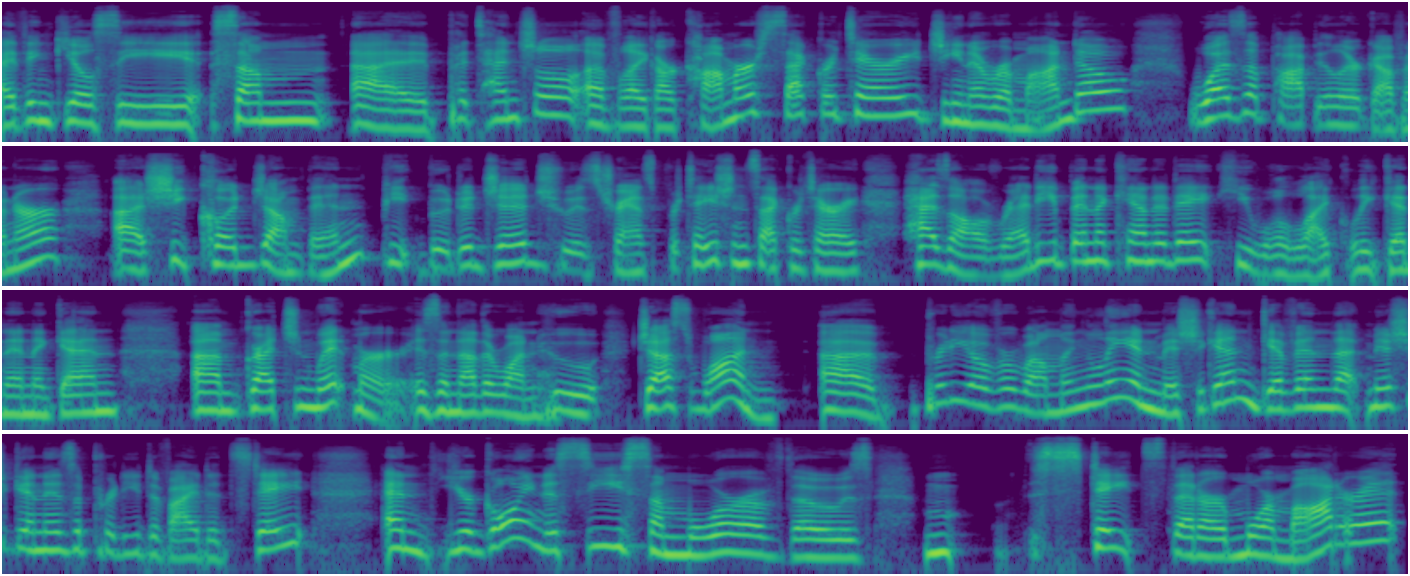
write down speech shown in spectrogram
I think you'll see some uh, potential of like our commerce secretary, Gina Raimondo was a popular governor. Uh, she could jump in. Pete Buttigieg, who is transportation secretary, has already been a candidate. He will likely get in again. Um, Gretchen Whitmer is another one who just won uh, pretty overwhelmingly in Michigan, given that Michigan is a pretty divided state. And you're going to see some more of those m- states that are more moderate,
